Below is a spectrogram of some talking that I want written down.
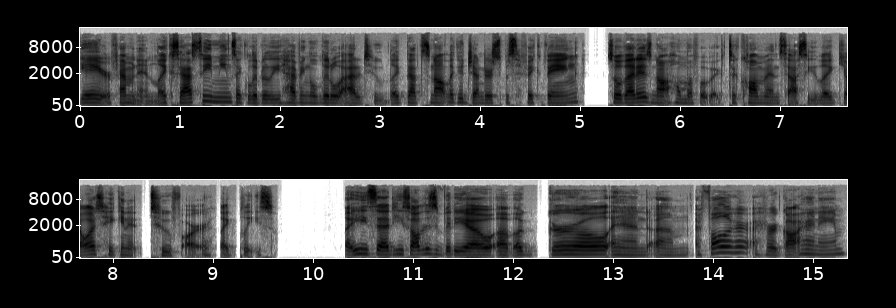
gay or feminine. Like sassy means like literally having a little attitude. Like that's not like a gender specific thing. So that is not homophobic to men sassy. Like y'all are taking it too far. Like please. But he said he saw this video of a girl and um I follow her. I forgot her name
